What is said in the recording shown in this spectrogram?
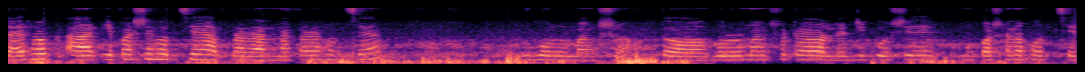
যাই হোক, আর এপাশে হচ্ছে আপনার রান্না করা হচ্ছে গরুর মাংস। তো গরুর মাংসটা অলরেডি কষে, কষানো হচ্ছে।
